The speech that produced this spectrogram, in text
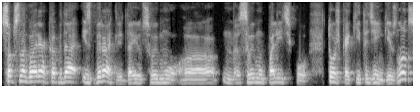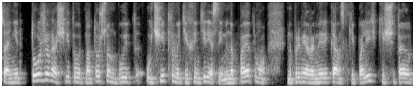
Собственно говоря, когда избиратели дают своему, э, своему политику тоже какие-то деньги и взносы, они тоже рассчитывают на то, что он будет учитывать их интересы. Именно поэтому, например, американские политики считают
